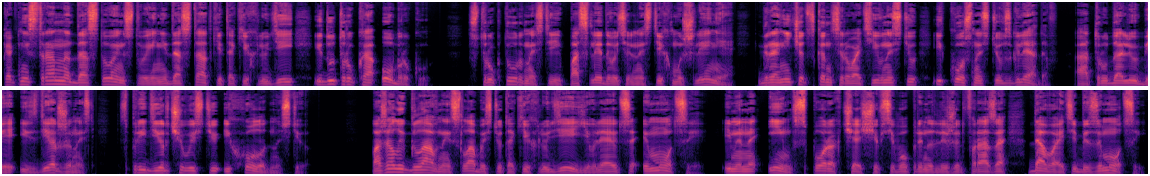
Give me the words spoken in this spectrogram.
Как ни странно, достоинства и недостатки таких людей идут рука об руку. Структурность и последовательность их мышления граничат с консервативностью и косностью взглядов, а трудолюбие и сдержанность с придирчивостью и холодностью. Пожалуй, главной слабостью таких людей являются эмоции. Именно им в спорах чаще всего принадлежит фраза «давайте без эмоций».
